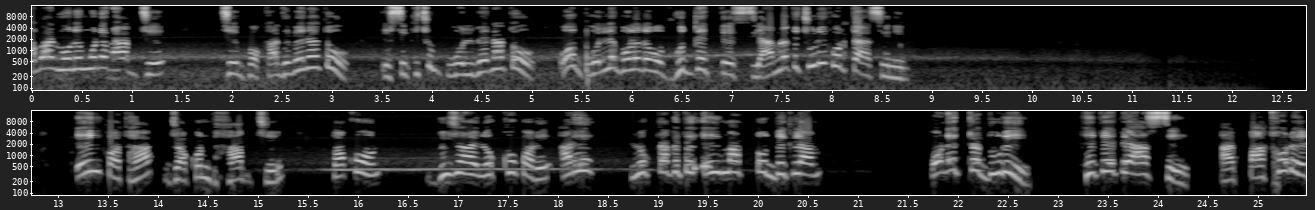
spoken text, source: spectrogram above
আবার মনে মনে ভাবছে, যে বকা দেবে না তো? এসে কিছু বলবে না তো? ও বললে বলে দেবো, ভূত দেখতে এসছি, আমরা তো চুরি করতে আসিনি। এই কথা যখন ভাবছে তখন বিজয় লক্ষ্য করে, আরে, লোকটাকে তো এই মাত্র দেখলাম। অনেকটা দূরে হেঁটে হেঁটে আসছে আর পাথরের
